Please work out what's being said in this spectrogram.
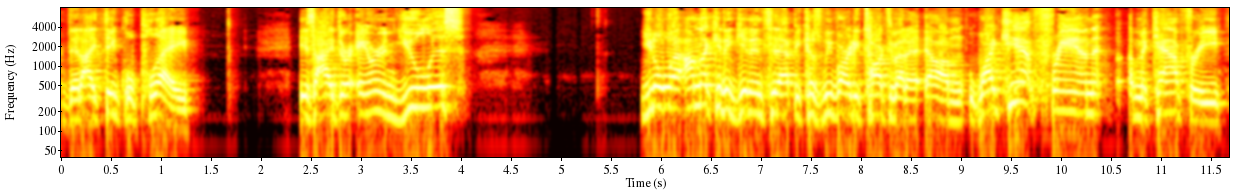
that I think will play is either Ahron Ulis you know what? I'm not going to get into that because we've already talked about it. Um, why can't Fran McCaffery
